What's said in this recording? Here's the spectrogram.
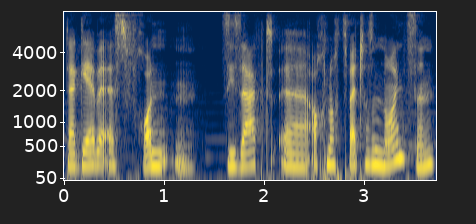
Da gäbe es Fronten. Sie sagt äh, auch noch 2019,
